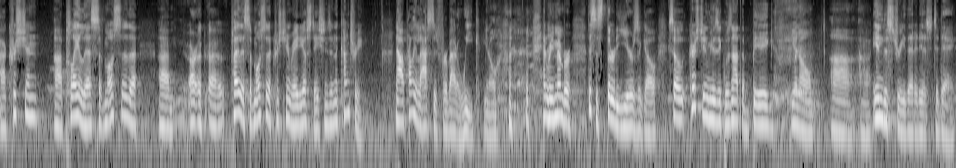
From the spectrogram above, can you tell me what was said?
uh, Christian uh, playlists of most of the um, or, uh, playlists of most of the Christian radio stations in the country. Now, it probably lasted for about a week, you know. and remember, this is 30 years ago. So, Christian music was not the big, you know, uh, uh, industry that it is today.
